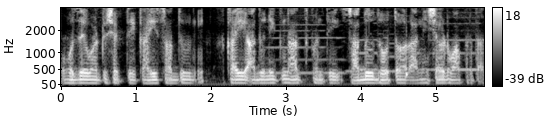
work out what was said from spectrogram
ओझे वाटू शकते. काही साधू काही आधुनिक नाथपंथी साधू धोतर आणि शर्ट वापरतात.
